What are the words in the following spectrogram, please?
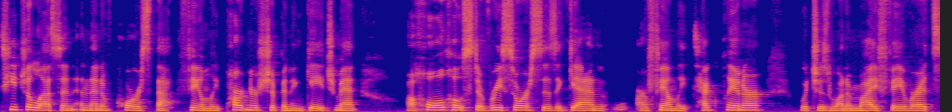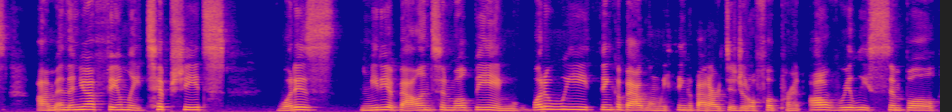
teach a lesson, and then of course that family partnership and engagement a whole host of resources. Again, our family tech planner, which is one of my favorites. Um, and then you have family tip sheets. What is media balance and well being? What do we think about when we think about our digital footprint? All really simple.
